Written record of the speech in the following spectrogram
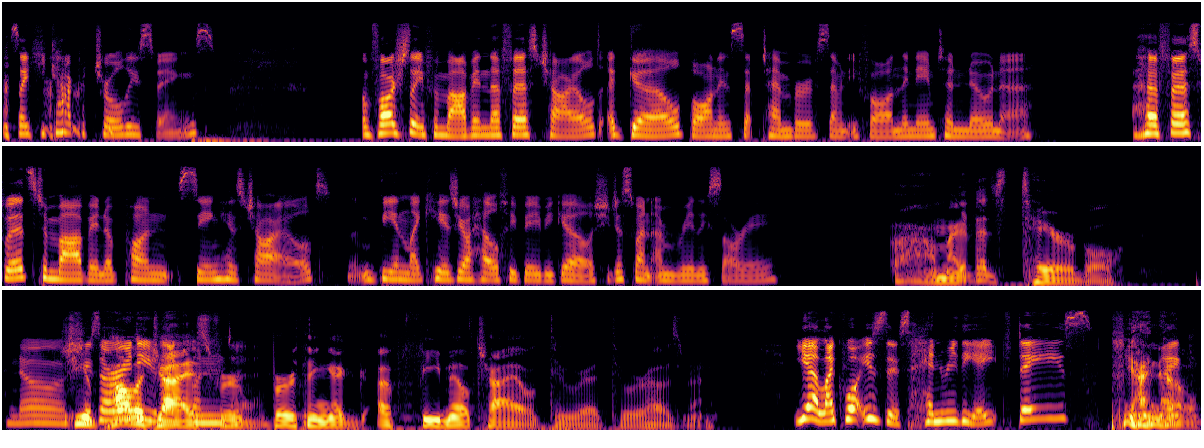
It's like he can't control these things. Unfortunately for Marvin, their first child, a girl born in September of 74, and they named her Nona. Her first words to Marvin upon seeing his child, being like, Here's your healthy baby girl, she just went, I'm really sorry. Oh my, that's terrible. No, she she's already apologized like, for birthing a, a female child to her to her husband. Yeah, like what is this? Henry VIII days? Yeah, I Like, know.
